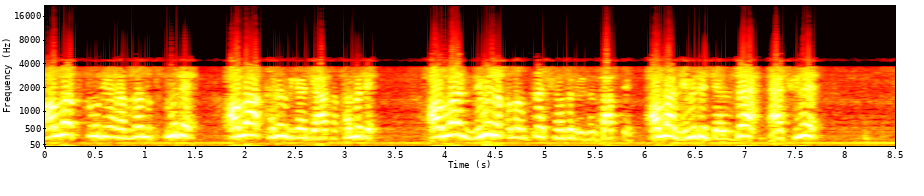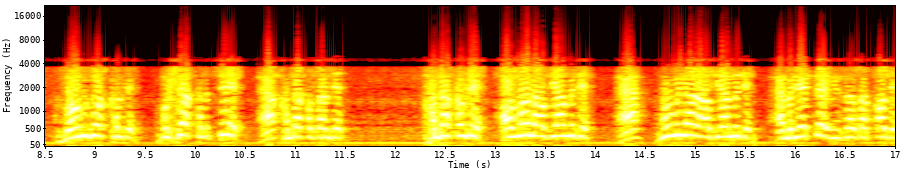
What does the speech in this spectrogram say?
Allah tutumudu yani Ramazan'da tutumudu. Allah kılın diken cihazı kılmadı. Allah nimine kılınsa şundan yüzünü taptı. Allah nimine cehrize he şunu zorunu zor kıldı. Muşla kılıptı. He kanda kıldandı. Kanda kıldı. Allah'ın aldıya mıydı? He muminin aldıya mıydı? Emeliyette yüz azap kaldı.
